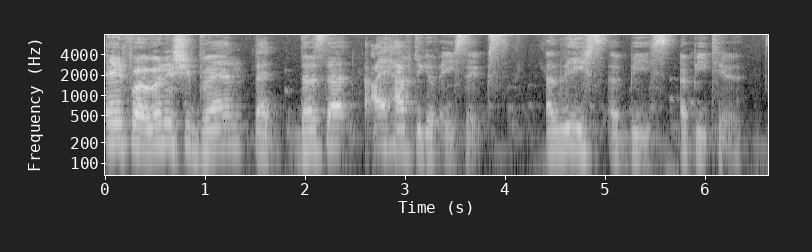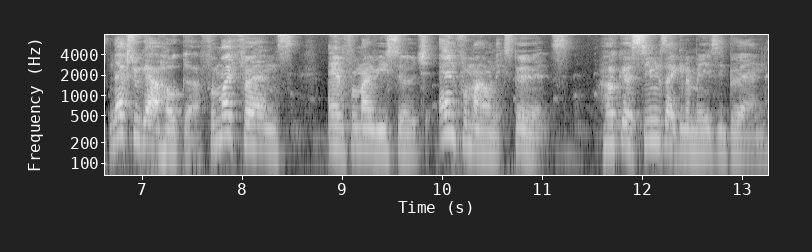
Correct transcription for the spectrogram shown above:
And for a running shoe brand that does that, I have to give Asics at least a B, a B tier. Next we got Hoka. For my friends, and for my research, and for my own experience, Hoka seems like an amazing brand,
